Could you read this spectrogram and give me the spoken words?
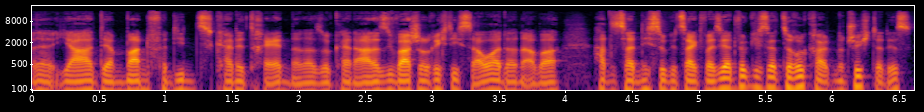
äh, ja, der Mann verdient keine Tränen oder so, keine Ahnung. Sie war schon richtig sauer dann, aber hat es halt nicht so gezeigt, weil sie halt wirklich sehr zurückhaltend und schüchtern ist.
